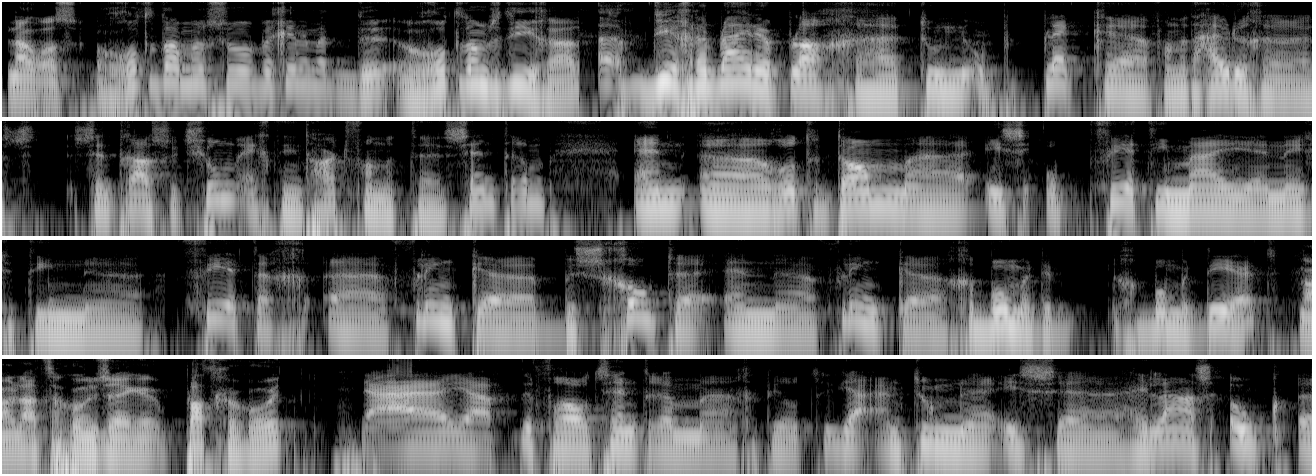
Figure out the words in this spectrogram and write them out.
Nou, als Rotterdammers zullen we beginnen met de Rotterdamse diergaarde. Uh, Diergaarde Blijderp lag uh, toen op de plek uh, van het huidige Centraal Station, echt in het hart van het uh, centrum. En uh, Rotterdam is op 14 mei 1940 flink beschoten en flink gebombardeerd. Nou, laten we gewoon zeggen, plat gegooid. Ja, ja, vooral het centrumgedeelte. ja, en toen eh, is eh, helaas ook eh,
